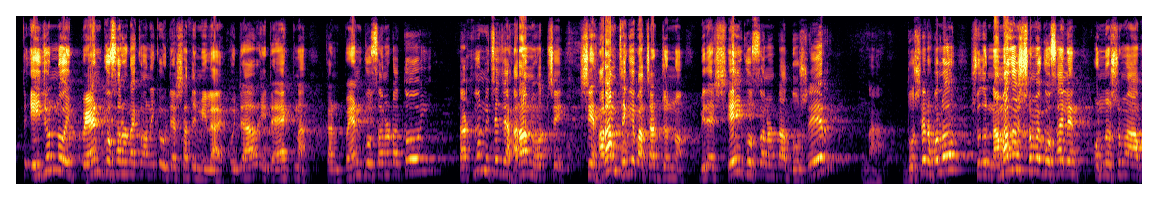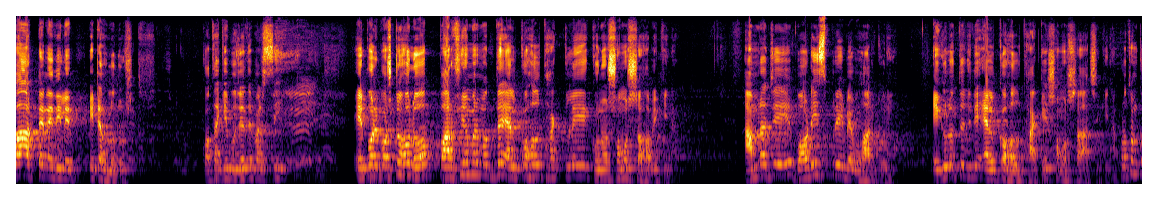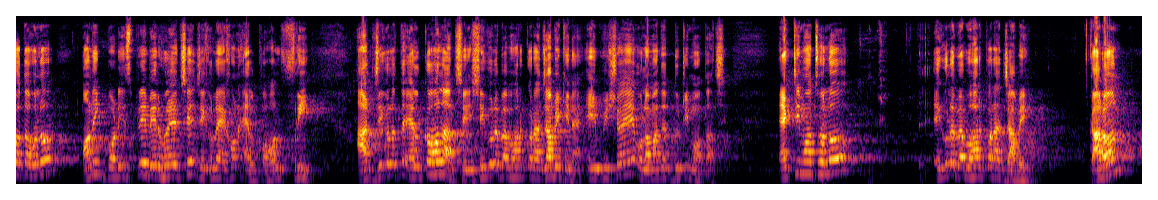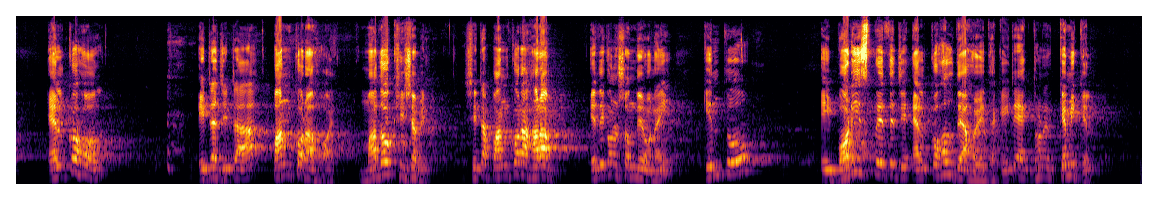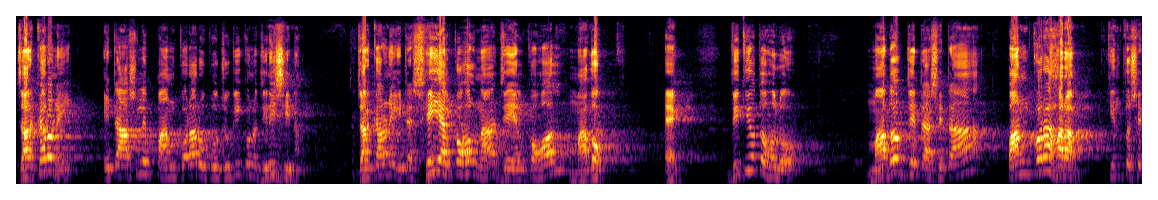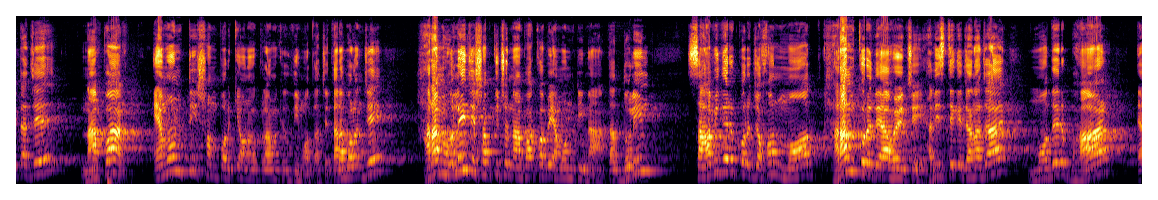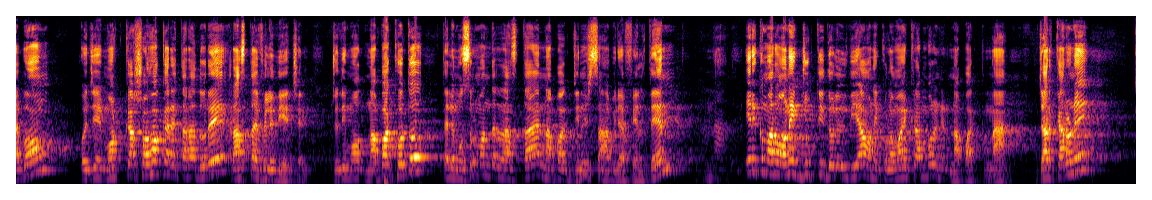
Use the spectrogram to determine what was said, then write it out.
তো এই জন্য ওই প্যান্ট গোছানোটাকে অনেকে ওইটার সাথে মিলায়। ওইটার এটা এক না। কারণ প্যান্ট গোছানোটা তো ওই টাকনুর নিচে যে হারাম হচ্ছে। সে হারাম থেকে বাঁচার জন্য বিদায় সেই গোছানোটা দোষের না। দোষের হলো শুধু নামাজের সময় গোছাইলেন, অন্য সময় আবার টেনে দিলেন। এটা হলো দোষের। কথা কি বুঝাতে পারছি? এরপরে প্রশ্ন হলো পারফিউমের মধ্যে অ্যালকোহল থাকলে কোনো সমস্যা হবে কিনা? আমরা যে বডি স্প্রে ব্যবহার করি এগুলোতে যদি অ্যালকোহল থাকে, সমস্যা আছে কিনা? প্রথম কথা হলো, অনেক বডি স্প্রে বের হয়েছে যেগুলো এখন অ্যালকোহল ফ্রি আর যেগুলোতে অ্যালকোহল আছে, সেগুলো ব্যবহার করা যাবে কিনা? এই বিষয়ে ওলামাদের দুটি মত আছে। একটি মত হলো, এগুলো ব্যবহার করা যাবে। কারণ, অ্যালকোহল, এটা যেটা পান করা হয়, মাদক হিসাবে, সেটা পান করা হারাম। এতে কোনো সন্দেহ নেই। কিন্তু এই বডি স্প্রেতে যে অ্যালকোহল দেওয়া হয়ে থাকে, এটা এক ধরনের কেমিক্যাল যার কারণে এটা আসলে পান করার উপযোগী কোনো জিনিসই না। যার কারণে এটা সেই অ্যালকোহল না, যে অ্যালকোহল মাদক, এক। দ্বিতীয়ত হলো, মাদক যেটা, সেটা পান করা হারাম, কিন্তু সেটা যে না নাপাক এমনটি সম্পর্কে অনেক দ্বিমত আছে। তারা বলেন যে, হারাম হলেই যে সব কিছু নাপাক হবে এমনটি না। তার দলিল সাহাবিদের উপর যখন মদ হারাম করে দেয়া হয়েছে, হাদিস থেকে জানা যায়, মদের ভাড় এবং ওই যে মটকা সহকারে তারা ধরে রাস্তায় ফেলে দিয়েছেন। যদি মদ নাপাক হতো, তাহলে মুসলমানদের রাস্তায় নাপাক জিনিস সাহাবিরা ফেলতেন না। এরকম আরও অনেক যুক্তি দলিল দিয়া অনেক ওলামাইকরাম বলেন এটা নাপাক না। যার কারণে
